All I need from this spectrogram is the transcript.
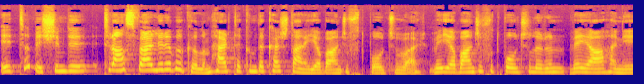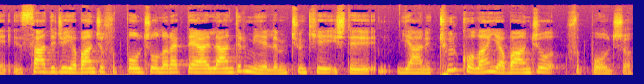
E, tabii şimdi transferlere bakalım. Her takımda kaç tane yabancı futbolcu var ve yabancı futbolcuların veya hani sadece yabancı futbolcu olarak değerlendirmeyelim. Çünkü işte yani Türk olan yabancı futbolcu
